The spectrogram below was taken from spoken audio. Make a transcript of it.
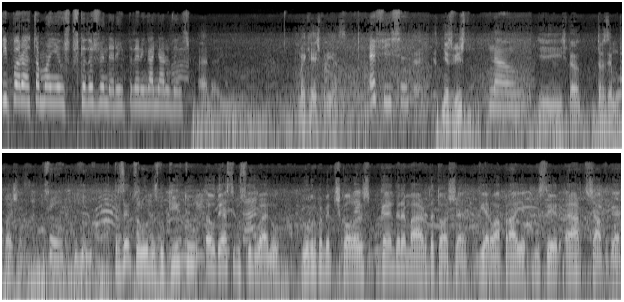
e para também os pescadores venderem e poderem ganhar o deles. Ana, e como é que é a experiência? É fixe. É? Já tinhas visto? Não. E esperam trazer muito peixe? Sim. 300 alunos do 5 ao 12 ano do agrupamento de escolas Gandaramar da Tocha. Vieram à praia conhecer a arte chávega.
